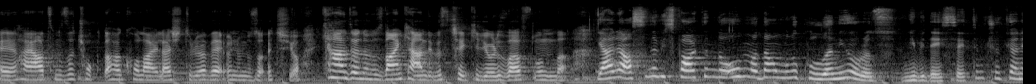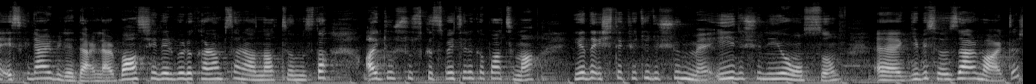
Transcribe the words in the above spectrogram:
e, hayatımızı çok daha kolaylaştırıyor ve önümüzü açıyor. Kendi önümüzden kendimiz çekiliyoruz aslında. Yani aslında biz farkında olmadan bunu kullanıyoruz gibi de hissettim. Çünkü hani eskiler bile derler. Bazı şeyleri böyle karamsar anlattığımızda ay dur sus kısmetini kapatma ya da işte kötü düşünme, iyi düşün iyi olsun e, gibi sözler vardır.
